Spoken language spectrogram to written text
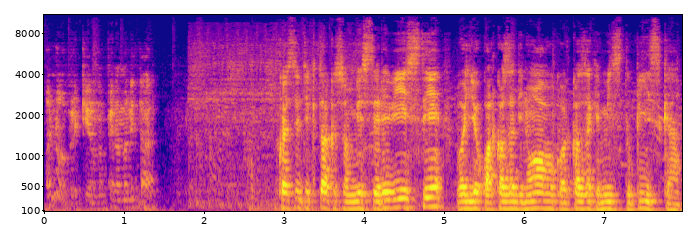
Ma no, perché ho appena manettato. Questi TikTok sono visti e rivisti, voglio qualcosa di nuovo, qualcosa che mi stupisca.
